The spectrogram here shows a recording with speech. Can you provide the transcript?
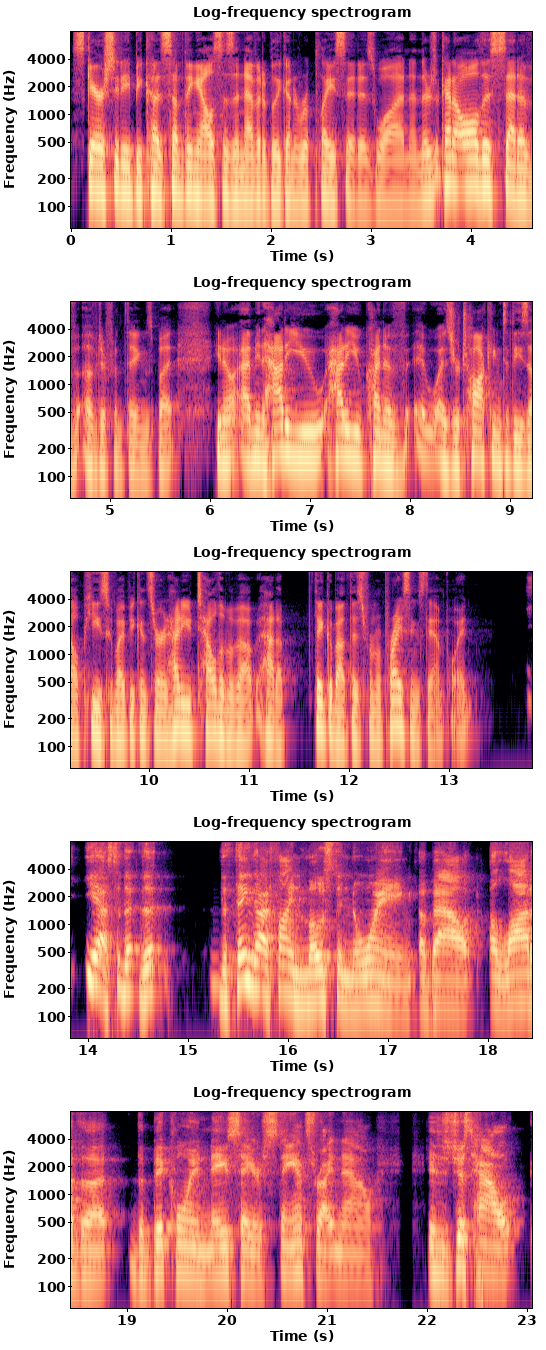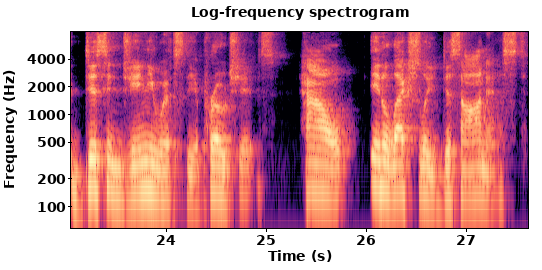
scarcity because something else is inevitably going to replace it as one. And there's kind of all this set of, of different things. But, you know, I mean, how do you, how do you kind of, as you're talking to these LPs who might be concerned, how do you tell them about how to think about this from a pricing standpoint. Yeah. So the the the thing that I find most annoying about a lot of the the Bitcoin naysayer stance right now is just how disingenuous the approach is, how intellectually dishonest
